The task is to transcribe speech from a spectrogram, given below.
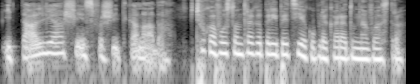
Italia și în sfârșit Canada. Știu că a fost o întreagă peripeție cu plecarea dumneavoastră.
